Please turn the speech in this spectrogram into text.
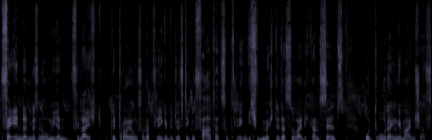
verändern müssen, um ihren vielleicht betreuungs- oder pflegebedürftigen Vater zu pflegen. Ich möchte das, soweit ich kann, selbst und oder in Gemeinschaft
